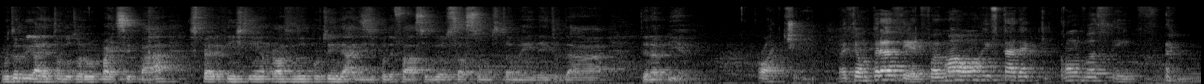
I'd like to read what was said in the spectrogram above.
Muito obrigado então, doutora, por participar. Espero que a gente tenha próximas oportunidades de poder falar sobre outros assuntos também dentro da terapia. Ótimo. Vai ser um prazer. Foi uma honra estar aqui com vocês.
